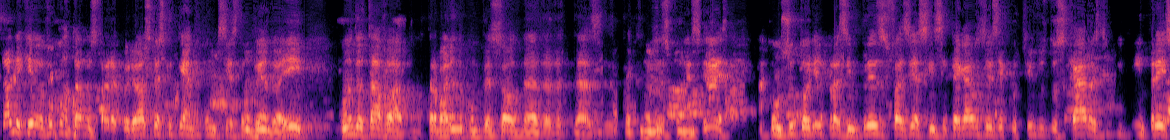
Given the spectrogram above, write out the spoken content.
Sabe que eu vou contar uma história curiosa que acho que tem a ver com o que vocês estão vendo aí. Quando eu estava trabalhando com o pessoal da, da, das tecnologias exponenciais, a consultoria para as empresas fazia assim: você pegava os executivos dos caras e dividia em três.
